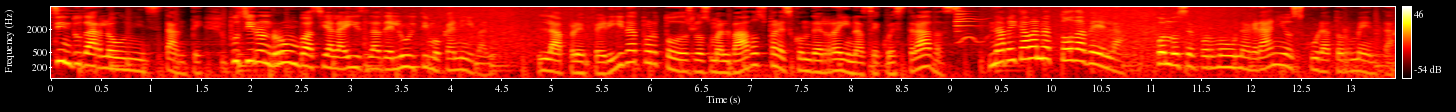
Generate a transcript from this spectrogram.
Sin dudarlo un instante, pusieron rumbo hacia la isla del último caníbal, la preferida por todos los malvados para esconder reinas secuestradas. Navegaban a toda vela cuando se formó una gran y oscura tormenta,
